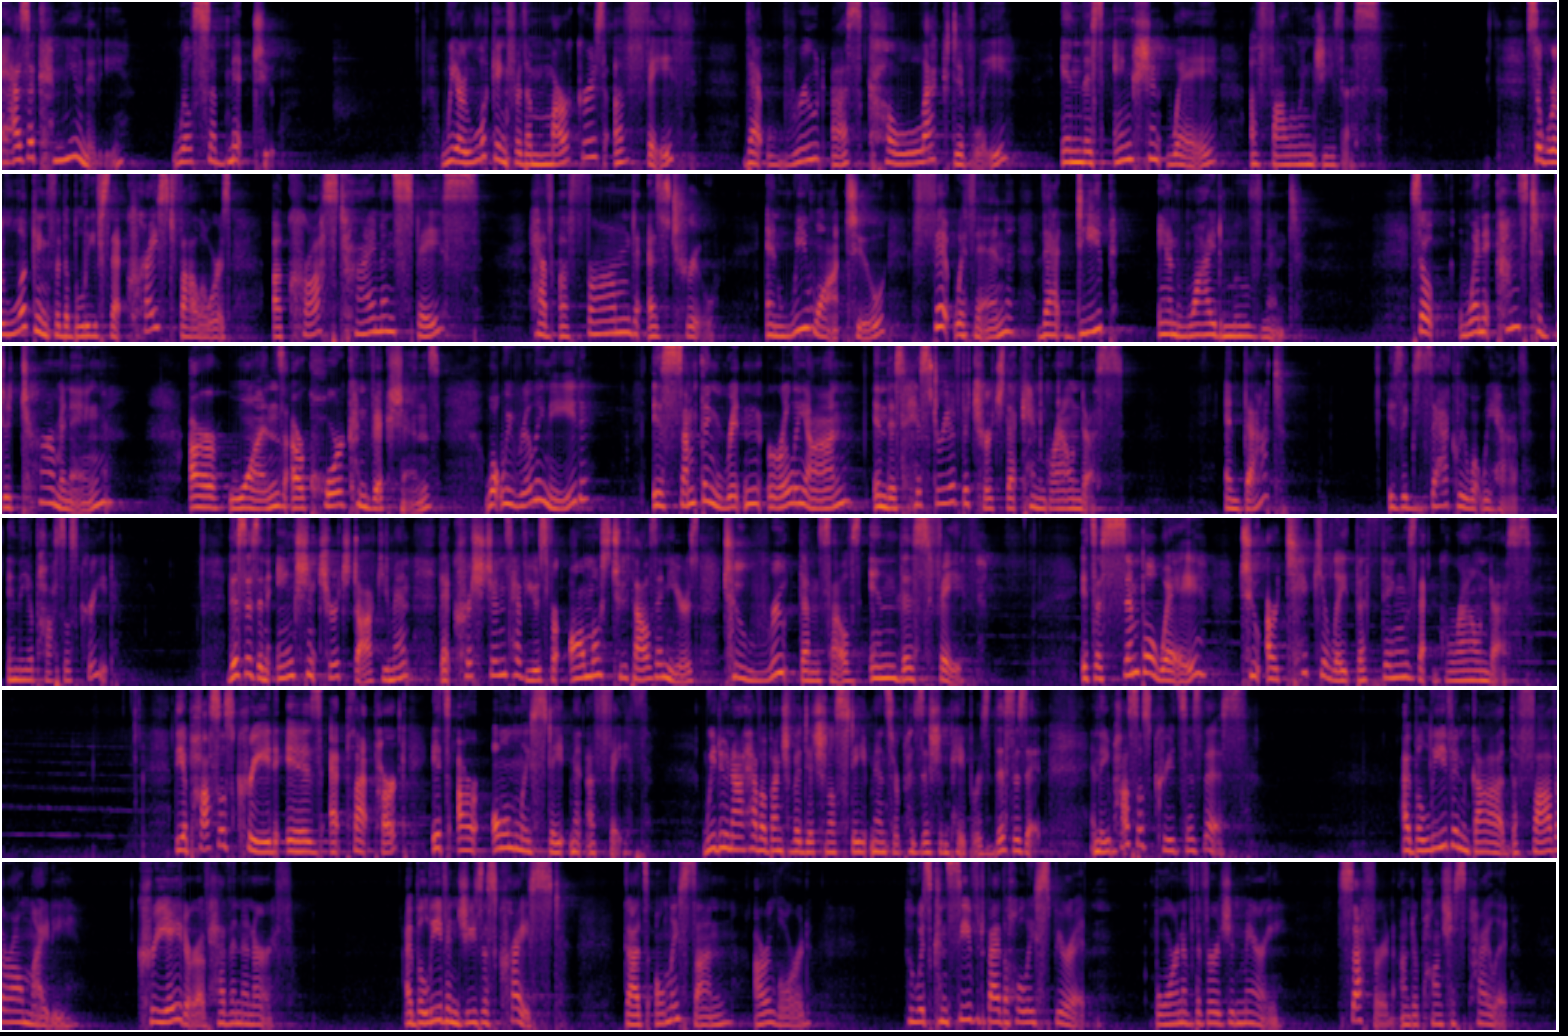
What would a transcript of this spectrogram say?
as a community, will submit to. We are looking for the markers of faith that root us collectively in this ancient way of following Jesus. So we're looking for the beliefs that Christ followers across time and space have affirmed as true. And we want to fit within that deep and wide movement. So when it comes to determining our ones, our core convictions, what we really need is something written early on in this history of the church that can ground us. And that is exactly what we have in the Apostles' Creed. This is an ancient church document that Christians have used for almost 2,000 years to root themselves in this faith. It's a simple way to articulate the things that ground us. The Apostles' Creed is at Platt Park, it's our only statement of faith. We do not have a bunch of additional statements or position papers. This is it. And the Apostles' Creed says this I believe in God, the Father Almighty, creator of heaven and earth. I believe in Jesus Christ, God's only Son, our Lord, who was conceived by the Holy Spirit, born of the Virgin Mary, suffered under Pontius Pilate,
